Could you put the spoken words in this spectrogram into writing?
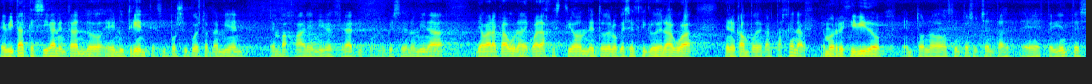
evitar que sigan entrando eh, nutrientes y por supuesto también en bajar el nivel freático, lo que se denomina llevar a cabo una adecuada gestión de todo lo que es el ciclo del agua en el campo de Cartagena. Hemos recibido en torno a 180 eh, expedientes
